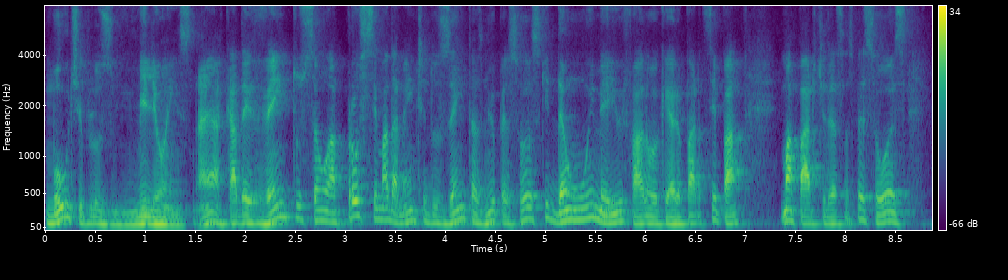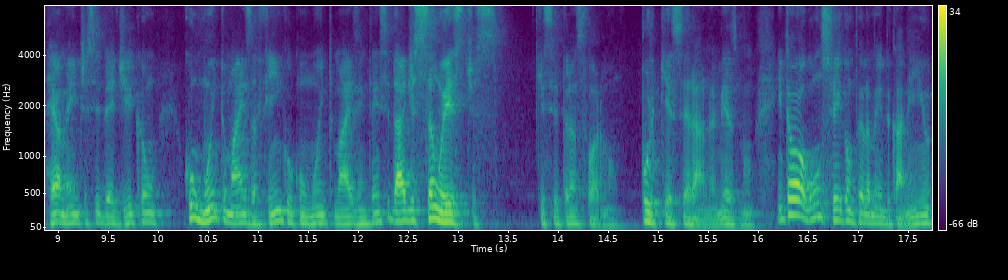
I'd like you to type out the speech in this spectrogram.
múltiplos milhões. Né? A cada evento são aproximadamente 200 mil pessoas que dão um e-mail e falam eu quero participar. Uma parte dessas pessoas realmente se dedicam com muito mais afinco, com muito mais intensidade. São estes que se transformam. Por que será, não é mesmo? Então alguns ficam pelo meio do caminho,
